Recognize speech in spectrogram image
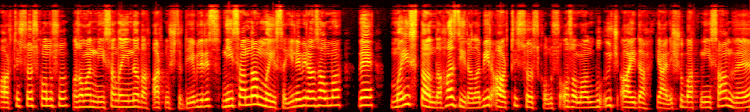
artış söz konusu. O zaman Nisan ayında da artmıştır diyebiliriz. Nisan'dan Mayıs'a yine bir azalma ve Mayıs'tan da Haziran'a bir artış söz konusu. O zaman bu 3 ayda yani Şubat, Nisan ve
